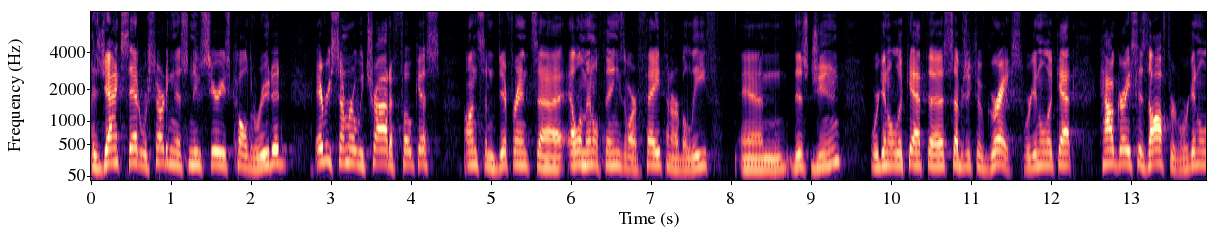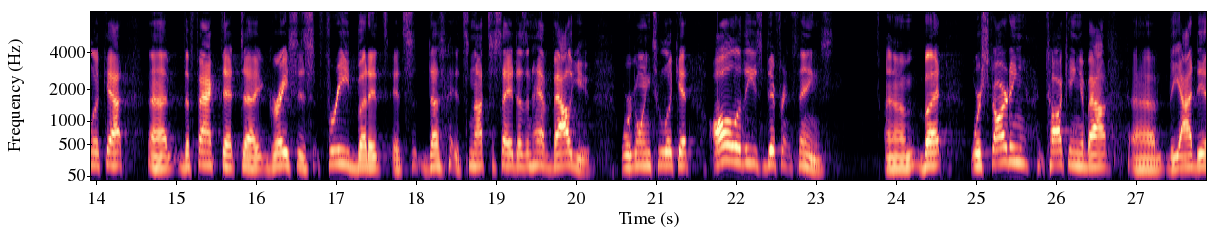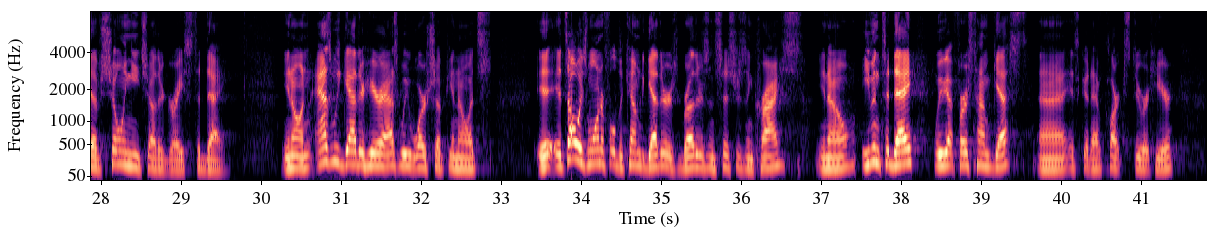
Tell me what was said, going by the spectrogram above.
As Jack said, we're starting this new series called Rooted. Every summer, we try to focus on some different uh, elemental things of our faith and our belief. And this June, we're going to look at the subject of grace. We're going to look at how grace is offered. We're going to look at uh, the fact that uh, grace is free, but it's, it's, does, it's not to say it doesn't have value. We're going to look at all of these different things. Um, but we're starting talking about uh, the idea of showing each other grace today. You know, and as we gather here, as we worship, you know, it's it's always wonderful to come together as brothers and sisters in Christ. You know, even today we've got first time guests. Uh, it's good to have Clark Stewart here,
